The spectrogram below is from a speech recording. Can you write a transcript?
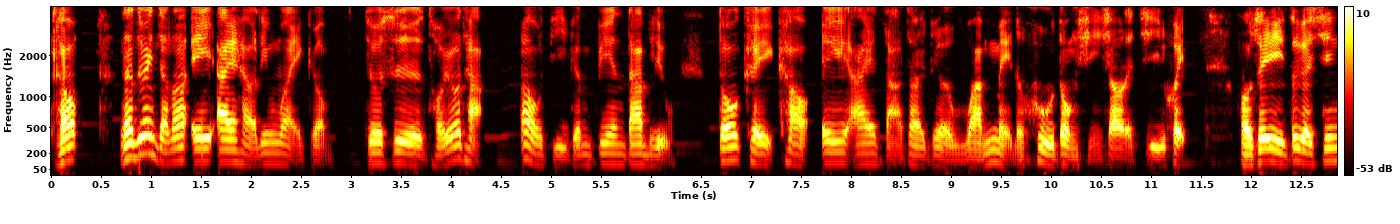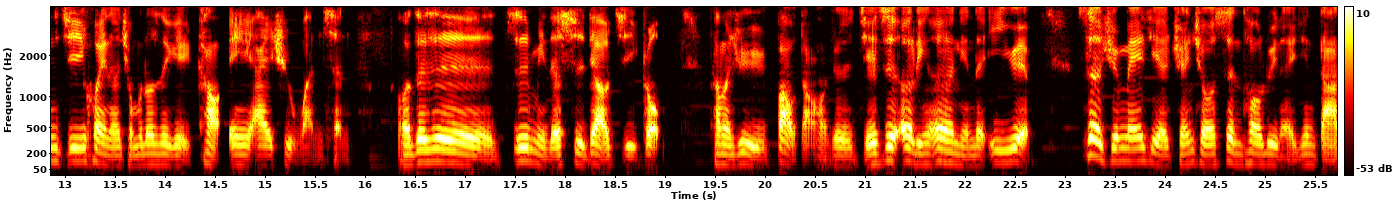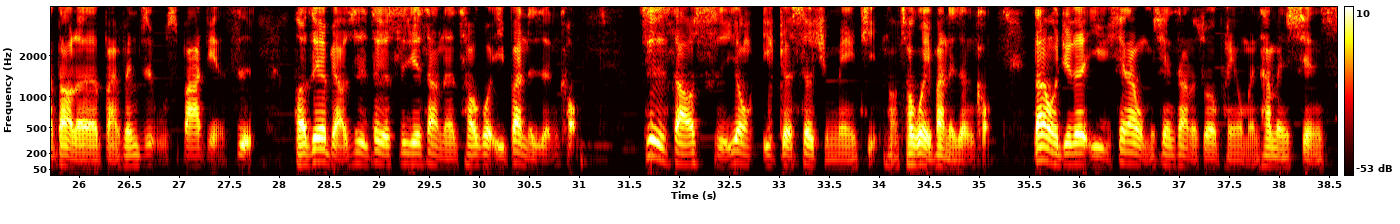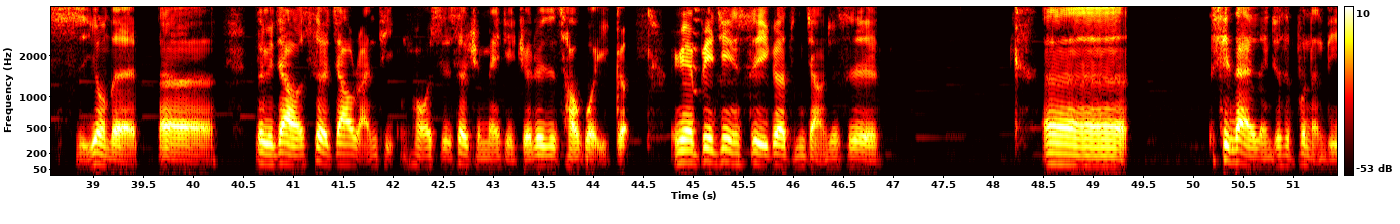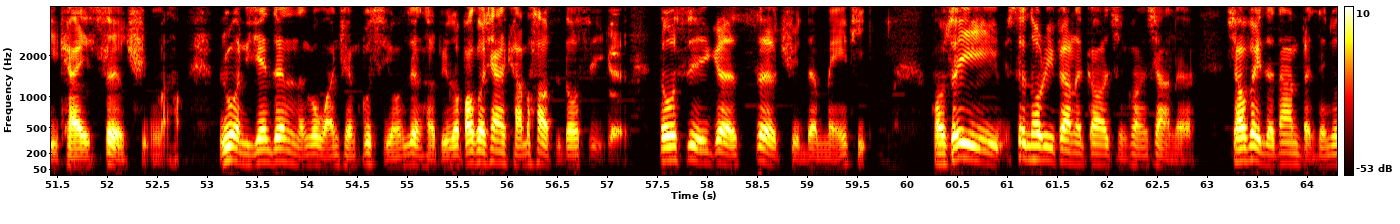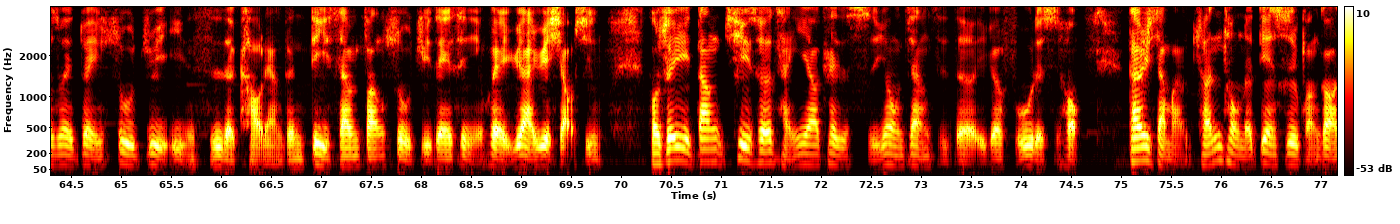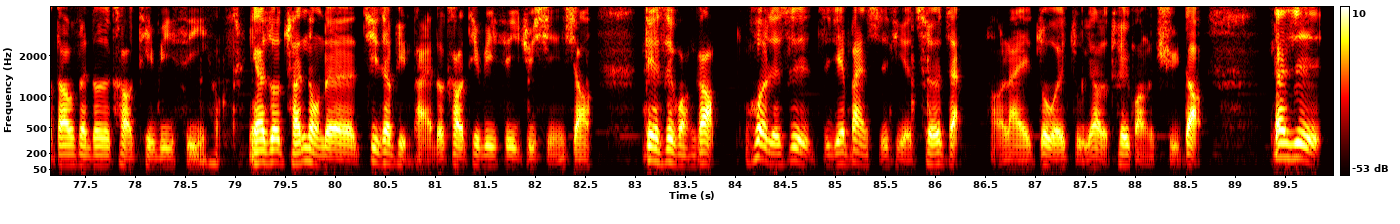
好，那这边讲到 AI，还有另外一个，就是 Toyota、奥迪跟 BMW 都可以靠 AI 打造一个完美的互动行销的机会。好，所以这个新机会呢，全部都是可以靠 AI 去完成。哦，这是知名的市调机构，他们去报道哈，就是截至二零二二年的一月，社群媒体的全球渗透率呢，已经达到了百分之五十八点四。好，这个表示这个世界上呢，超过一半的人口至少使用一个社群媒体。好，超过一半的人口。当然，我觉得以现在我们线上的所有朋友们，他们显使用的呃，这个叫社交软体或是社群媒体，绝对是超过一个。因为毕竟是一个怎么讲，就是呃。现在的人就是不能离开社群嘛，如果你今天真的能够完全不使用任何，比如说包括现在 Clubhouse 都是一个都是一个社群的媒体，好，所以渗透率非常的高的情况下呢，消费者当然本身就是会对数据隐私的考量跟第三方数据这件事情会越来越小心，好，所以当汽车产业要开始使用这样子的一个服务的时候。大家去想嘛，传统的电视广告大部分都是靠 TVC，应该说传统的汽车品牌都靠 TVC 去行销电视广告，或者是直接办实体的车展，好来作为主要的推广的渠道。但是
